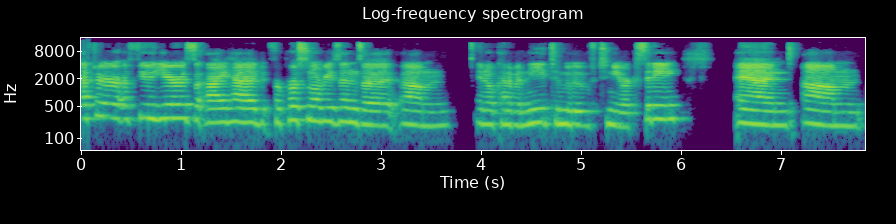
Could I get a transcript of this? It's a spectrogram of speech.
after a few years, I had, for personal reasons, a, um, you know, kind of a need to move to New York City. And um,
